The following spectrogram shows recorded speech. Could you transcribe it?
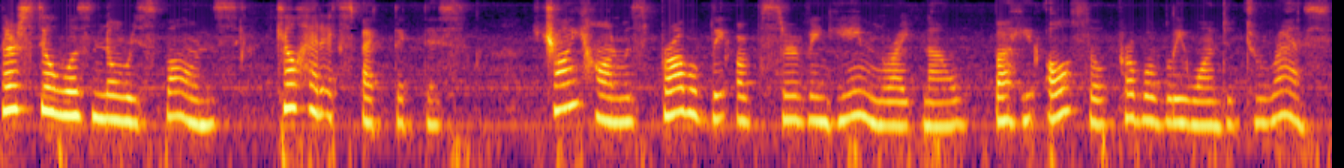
There still was no response. Cale had expected this. Choi Han was probably observing him right now, but he also probably wanted to rest.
